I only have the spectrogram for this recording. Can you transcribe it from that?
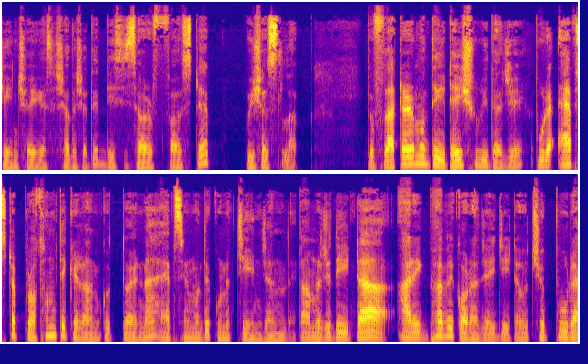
চেঞ্জ হয়ে গেছে, সাথে সাথে this is our first app wishes luck তো ফ্ল্যাটারের মধ্যে এটাই সুবিধা যে, পুরো অ্যাপসটা প্রথম থেকে রান করতে হয় না অ্যাপসের মধ্যে কোনো চেঞ্জ আনলে। তো আমরা যদি এটা আরেকভাবে করা যায়, যেটা হচ্ছে পুরো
